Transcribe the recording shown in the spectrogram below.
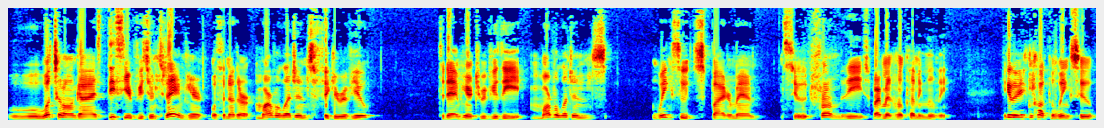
What's going on guys, DC Reviews here, and today I'm here with another Marvel Legends figure review. Today I'm here to review the Marvel Legends wingsuit Spider-Man suit from the Spider-Man Homecoming movie. Either you can call it the wingsuit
